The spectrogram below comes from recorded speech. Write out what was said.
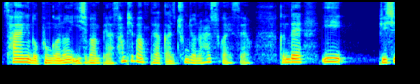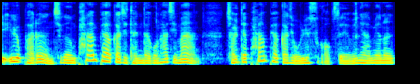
사양이 높은 거는 20A, 30A까지 충전을 할 수가 있어요. 근데 이 BC168은 지금 8A까지 된다고는 하지만 절대 8A까지 올릴 수가 없어요. 왜냐하면은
